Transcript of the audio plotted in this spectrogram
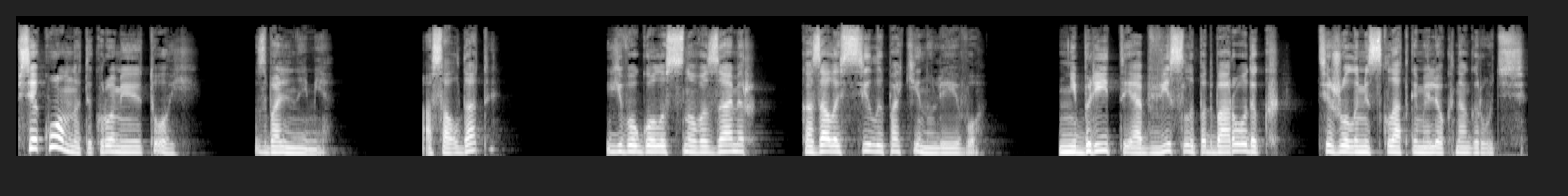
все комнаты, кроме той, с больными. А солдаты? Его голос снова замер, казалось, силы покинули его. Небритый, обвислый подбородок тяжелыми складками лег на грудь.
